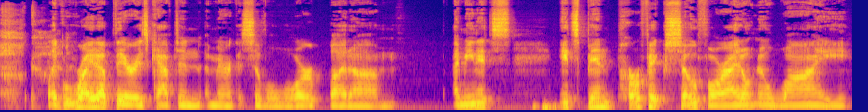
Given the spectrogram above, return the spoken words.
oh like right up there is Captain America Civil War, but um I mean it's it's been perfect so far. I don't know why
